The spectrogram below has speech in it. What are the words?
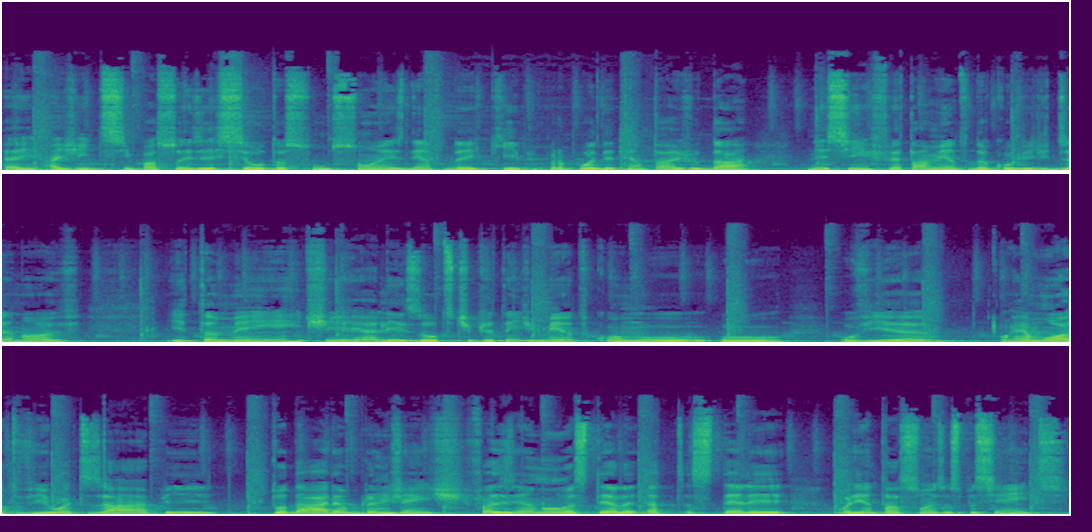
O, a gente sim passou a exercer outras funções dentro da equipe para poder tentar ajudar nesse enfrentamento da Covid-19. E também a gente realiza outros tipos de atendimento, como o, o, o via o remoto, via WhatsApp e toda a área abrangente, fazendo as, tele, as teleorientações aos pacientes.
